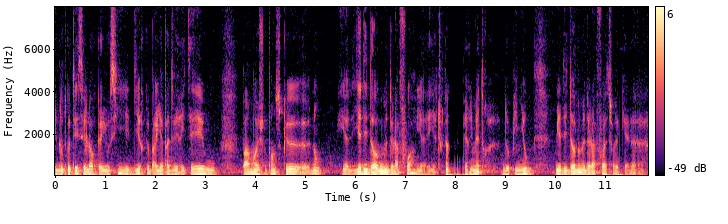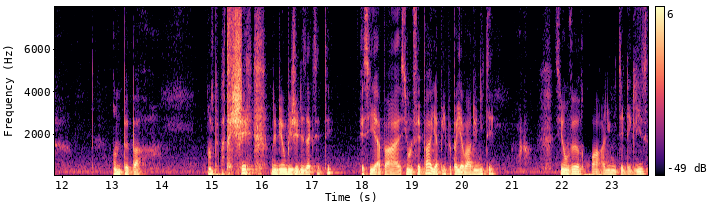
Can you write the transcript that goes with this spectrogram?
Et de l'autre côté, c'est de l'orgueil aussi et de dire que bah il n'y a pas de vérité ou bah moi je pense que non, il y, a, des dogmes de la foi, il y a, tout un périmètre d'opinion, mais il y a des dogmes de la foi sur lesquels euh, on ne peut pas on ne peut pas tricher, on est bien obligé de les accepter. Et si, on ne le fait pas, il ne peut pas y avoir d'unité. Si on veut croire à l'unité de l'Église,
